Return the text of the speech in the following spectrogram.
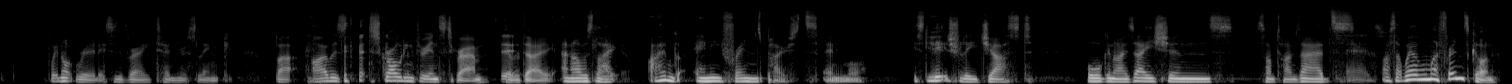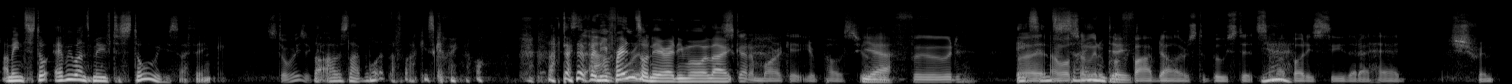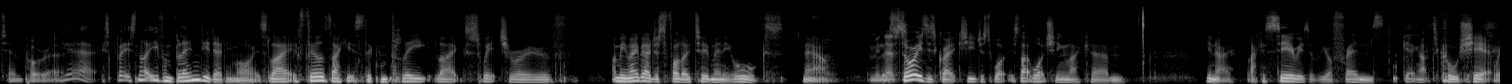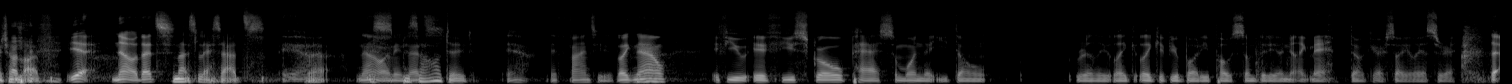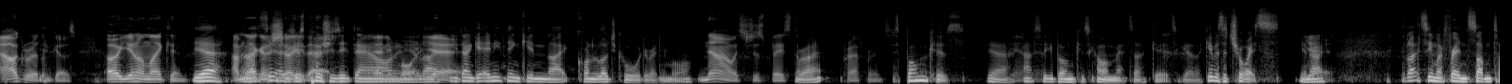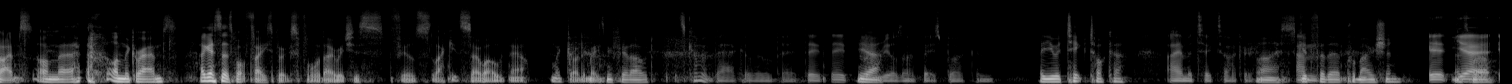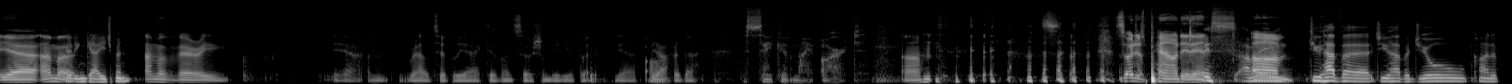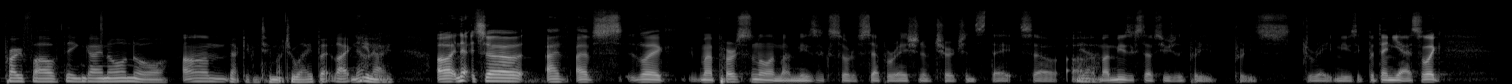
well, not really. This is a very tenuous link, but I was scrolling through Instagram the other day, and I was like, I haven't got any friends posts anymore. It's Yeah. literally just organizations, sometimes ads. Ads. I was like, where have all my friends gone? I mean, sto- everyone's moved to stories. I think. Stories are But good. I was like, what the fuck is going on? I don't It's have any friends on here anymore. Like, you just gotta market your posts. Yeah. like, food. But I'm also gonna put dude. five dollars to boost it, so my Yeah. buddies see that I had shrimp tempura. Yeah, it's, but it's not even blended anymore. It's like it feels like it's the complete like switcheroo of. I mean, maybe I just follow too many orgs now. I mean, But that's stories is great because you just watch. It's like watching like um, you know, like a series of your friends getting up to cool shit, which I love, yeah. No, that's and that's less ads. yeah. But no, it's I mean bizarre, that's dude. yeah. It finds you like now. If you if you scroll past someone that you don't really like, like if your buddy posts some video and you're like, man, don't care, saw you yesterday. The algorithm goes, oh, you don't like him. Yeah, I'm not it, and show it you just that pushes it down anymore, like, yeah. You don't get anything in like chronological order anymore. No, it's just based on Right. preference. It's bonkers. Yeah, Yeah, man. absolutely bonkers. Come on, Meta, get it together. Give us a choice. You know. I'd like to see my friends sometimes on the on the grams. I guess that's what Facebook's for, though, which is feels like it's so old now. Oh my god, it makes me feel old. It's coming back a little bit. They they put Yeah. reels on Facebook, and Are you a TikToker? I am a TikToker. Nice, good I'm- for the promotion, It yeah well. yeah. I'm a good engagement. I'm a very yeah. I'm relatively active on social media, but yeah, all Yeah. for the the sake of my art. Um, so, so I just pound it in. It's, I mean, Um, do you have a do you have a dual kind of profile thing going on, or um, not giving too much away? But like No, you know, Uh, no, so I've I've s- like my personal and my music sort of separation of church and state. So uh, Yeah. my music stuff's usually pretty pretty straight music. But then yeah, so like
